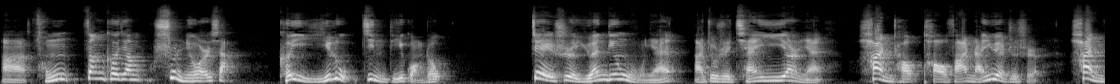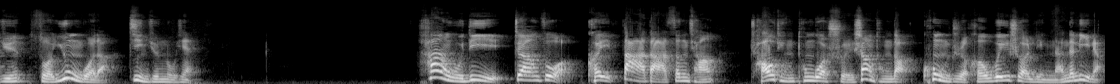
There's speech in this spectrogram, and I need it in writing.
啊，从臧柯江顺流而下，可以一路进抵广州。这是元鼎五年啊，就是前一一二年汉朝讨伐南越之时，汉军所用过的进军路线。汉武帝这样做，可以大大增强朝廷通过水上通道控制和威慑岭南的力量，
